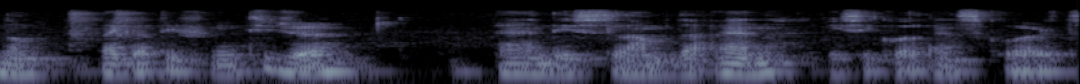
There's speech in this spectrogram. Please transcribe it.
non-negative integer. And this lambda n is equal n squared.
